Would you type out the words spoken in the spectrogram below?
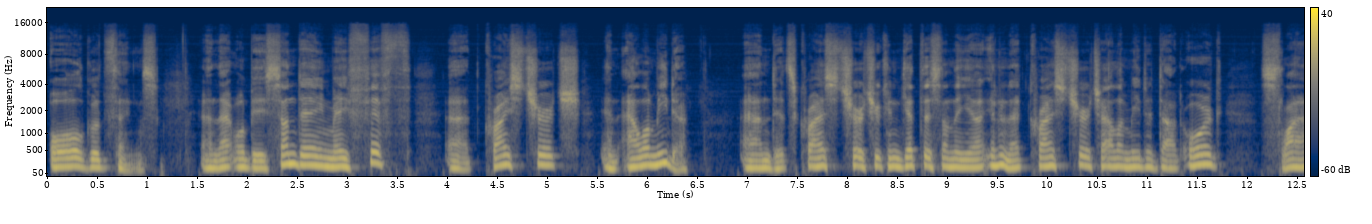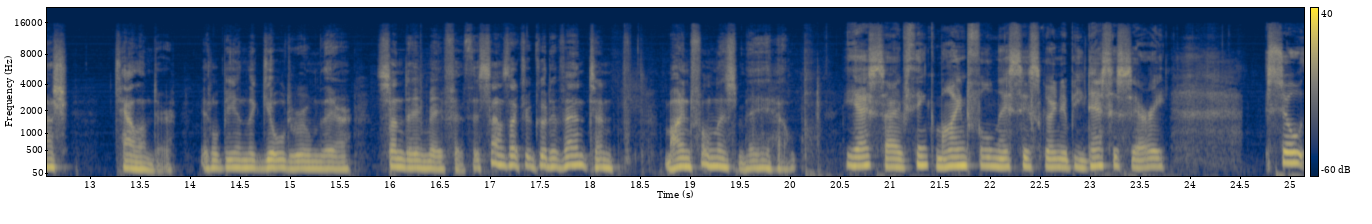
All good things. And that will be Sunday, May 5th at Christ Church in Alameda. And it's Christ Church. You can get this on the uh, internet, christchurchalameda.org slash calendar. It'll be in the Guild Room there, Sunday, May 5th. It sounds like a good event, and mindfulness may help. Yes, I think mindfulness is going to be necessary. So,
